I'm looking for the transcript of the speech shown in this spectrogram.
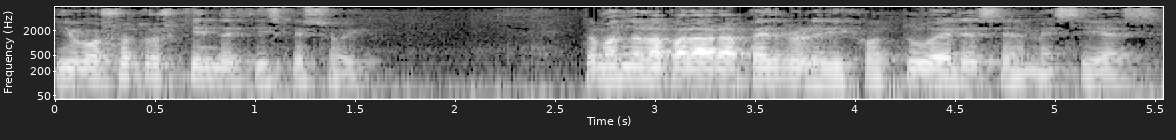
¿y vosotros quién decís que soy? Tomando la palabra Pedro le dijo, tú eres el Mesías.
